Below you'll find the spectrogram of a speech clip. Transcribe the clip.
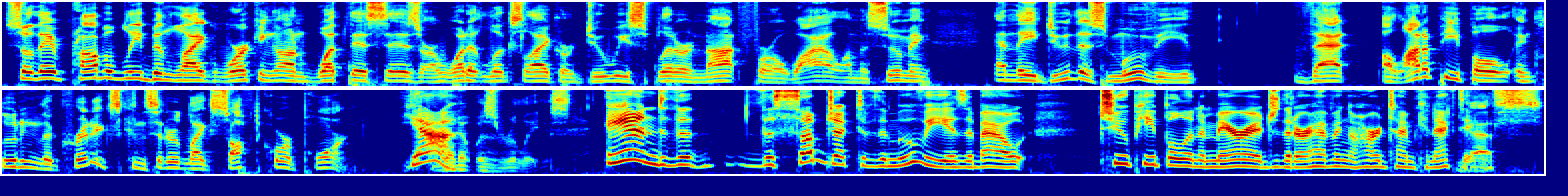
So they've probably been like working on what this is or what it looks like or do we split or not for a while, I'm assuming. And they do this movie that a lot of people, including the critics, considered like softcore porn Yeah. when it was released. And the the subject of the movie is about two people in a marriage that are having a hard time connecting. Yes.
